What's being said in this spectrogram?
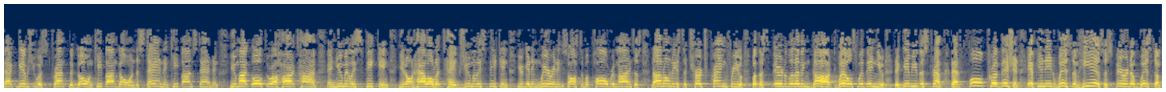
That gives you a strength to go and keep on going, to stand and keep on standing. You might go through a hard time and humanly speaking, you don't have all it takes. Humanly speaking, you're getting weary and exhausted. But Paul reminds us, not only is the church praying for you, but the Spirit of the living God dwells within you to give you the strength, that full provision. If you need wisdom, He is the Spirit of wisdom.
